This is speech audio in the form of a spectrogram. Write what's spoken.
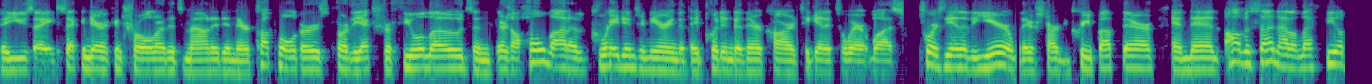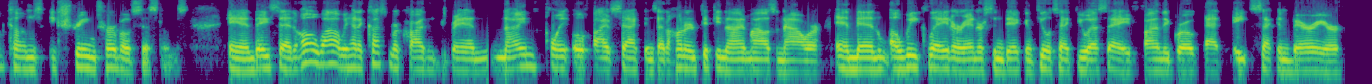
They use a secondary controller that's mounted in their cup holders for the extra fuel loads. And there's a whole lot of great engineering that they put into their car to get it to where it was. Towards the end of the year, they're starting to creep up there. And then all of a sudden, out of left field comes Extreme Turbo Systems. And they said, oh, wow, we had a customer car that ran 9.05 seconds at 159 miles an hour. And then a week later, Anderson Dick and Fuel Tech USA finally broke that eight second barrier,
